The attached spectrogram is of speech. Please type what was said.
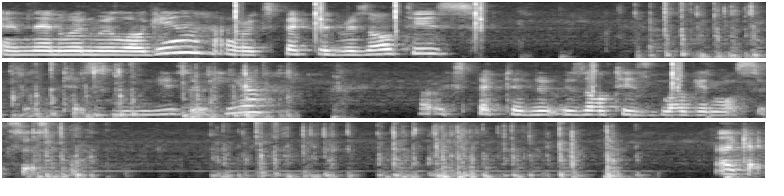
And then when we log in, our expected result is so test new user here. Our expected result is login was successful. Okay.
